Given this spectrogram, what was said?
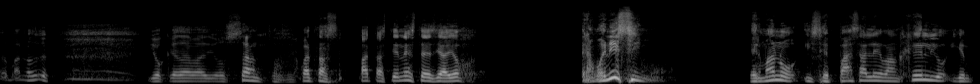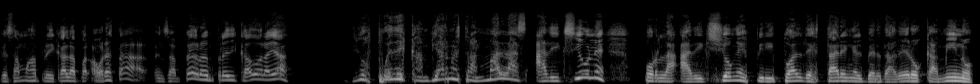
hermano. Yo quedaba, Dios santo, ¿cuántas patas tiene este? Decía yo. Era buenísimo. Hermano, y se pasa el evangelio y empezamos a predicar la palabra. Ahora está en San Pedro, en predicador allá. Dios puede cambiar nuestras malas adicciones por la adicción espiritual de estar en el verdadero camino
